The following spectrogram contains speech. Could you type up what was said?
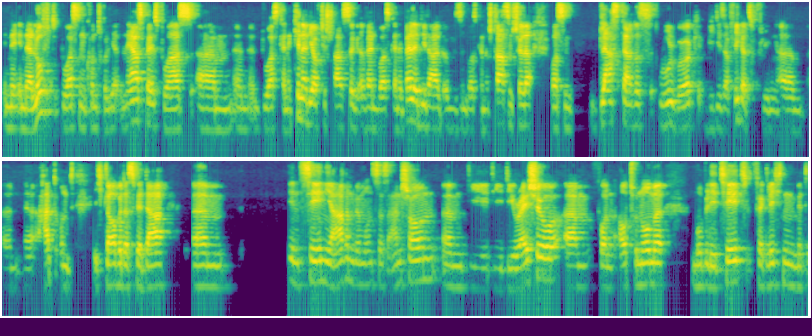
in der, in der Luft, du hast einen kontrollierten Airspace, du hast, ähm, du hast keine Kinder, die auf die Straße rennen, du hast keine Bälle, die da halt irgendwie sind, du hast keine Straßenschilder, du hast ein glasklares Rulework, wie dieser Flieger zu fliegen ähm, äh, hat. Und ich glaube, dass wir da ähm, in zehn Jahren, wenn wir uns das anschauen, ähm, die, die, die Ratio ähm, von autonome Mobilität verglichen mit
